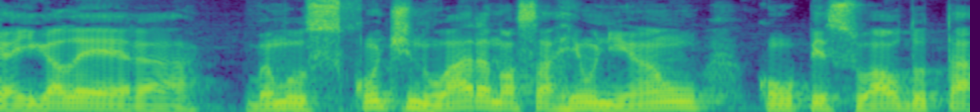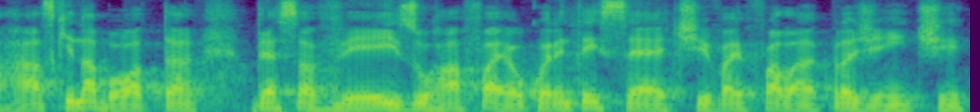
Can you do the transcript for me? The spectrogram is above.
aí, galera? Vamos continuar a nossa reunião com o pessoal do Tarrasque na Bota. Dessa vez, o Rafael47 vai falar pra gente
